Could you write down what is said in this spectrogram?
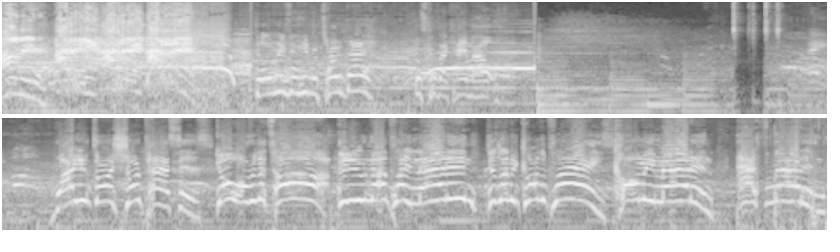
Out of there. Out of there. Out of there. Returned that was because I came out. Why are you throwing short passes? Go over the top! Do you not play Madden? Just let me call the plays! Call me Madden! Ask Madden!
